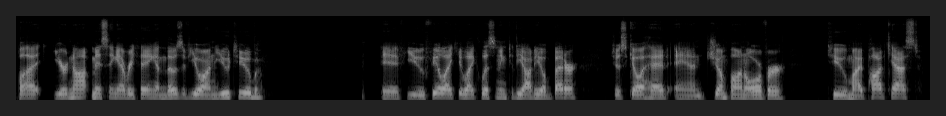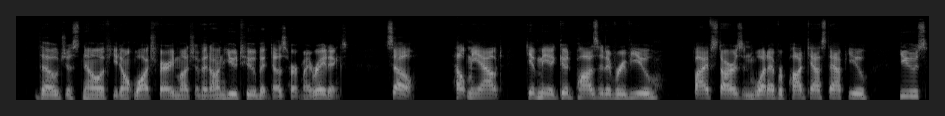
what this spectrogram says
but you're not missing everything. And those of you on YouTube, if you feel like you like listening to the audio better, just go ahead and jump on over to my podcast. Though, just know if you don't watch very much of it on YouTube, it does hurt my ratings. So, help me out. Give me a good positive review, five stars in whatever podcast app you use.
